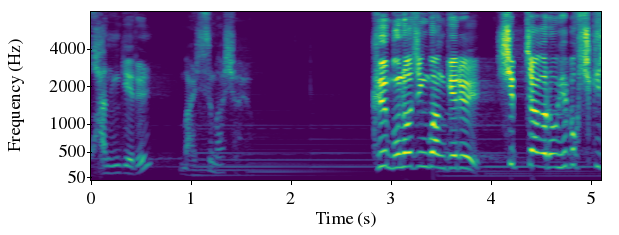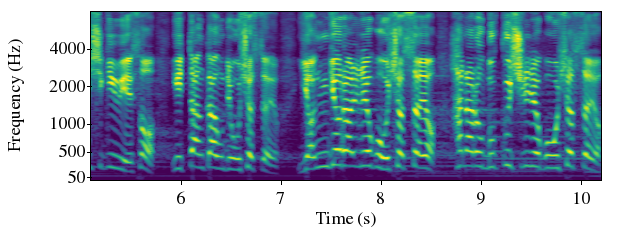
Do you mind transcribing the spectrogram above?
관계를 말씀하셔요. 그 무너진 관계를 십자가로 회복시키시기 위해서 이 땅 가운데 오셨어요. 연결하려고 오셨어요. 하나로 묶으시려고 오셨어요.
